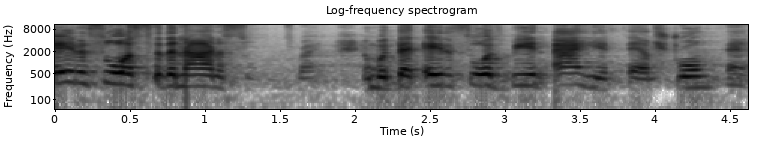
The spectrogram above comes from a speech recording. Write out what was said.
Eight of Swords to the Nine of Swords right? And with that Eight of Swords being out here, fam, strong fam.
